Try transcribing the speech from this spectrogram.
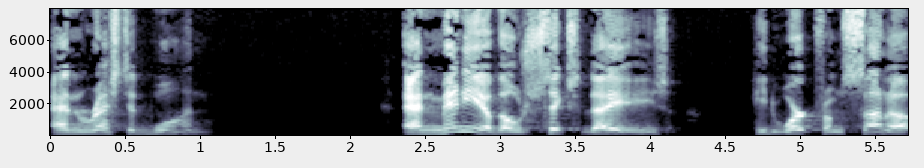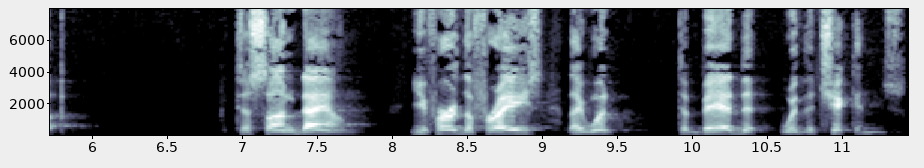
and rested one. And many of those six days, he'd work from sunup to sundown. You've heard the phrase, they went to bed with the chickens.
